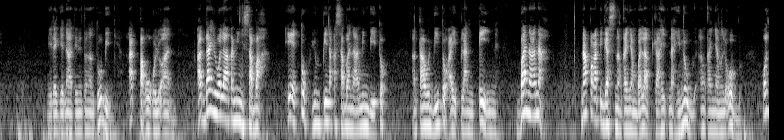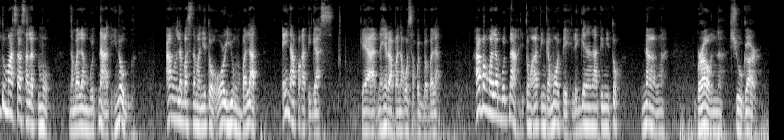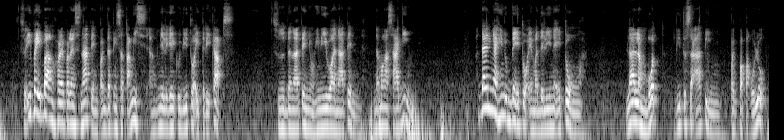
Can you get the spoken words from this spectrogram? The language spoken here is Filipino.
Nilagyan natin ito ng tubig at pakukuluan. At dahil wala kaming saba, ito yung pinakasaba namin dito. Ang tawag dito ay plantain banana. Napakatigas ng kanyang balat kahit na hinog ang kanyang loob. Although masasalat mo na malambot na at hinog, ang labas naman nito or yung balat ay napakatigas. Kaya nahirapan ako sa pagbabalat. Habang malambot na itong ating kamote, lagyan na natin ito ng brown sugar. So iba-iba ang preference natin pagdating sa tamis. Ang nilagay ko dito ay 3 cups. Sunod na natin yung hiniwa natin na mga saging. At dahil nga hinog na ito ay madali na itong lalambot dito sa ating pagpapakulo.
